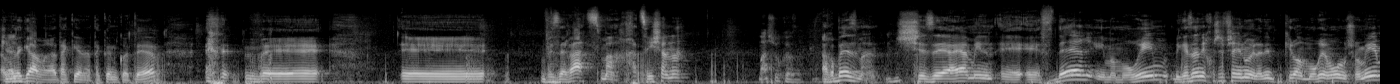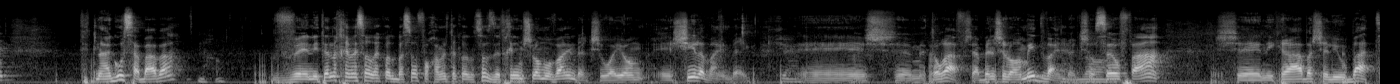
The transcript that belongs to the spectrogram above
כן? אבל לגמרי, אתה כן, אתה כן כותב. ו... אה, וזה רץ, מה, חצי שנה? משהו כזה. הרבה זמן. שזה היה מין אה, הסדר עם המורים, בגלל זה אני חושב שהיינו ילדים, כאילו המורים אמרו שומעים, תתנהגו סבבה, נכון. וניתן לכם עשר דקות בסוף, או חמש דקות בסוף, זה התחיל עם שלמה ויינברג, שהוא היום אה, שילה ויינברג. כן. אה, שמטורף, שהבן שלו עמית ויינברג, כן, שעושה לא. הופעה, שנקרא אבא שלי הוא בת.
